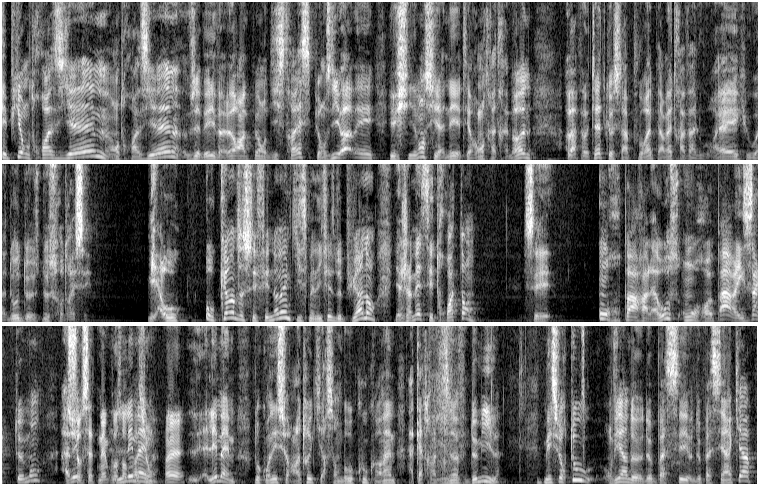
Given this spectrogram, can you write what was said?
Et puis en troisième, en troisième, vous avez les valeurs un peu en distress, puis on se dit ah mais finalement si l'année était vraiment très très bonne, ah bah, peut-être que ça pourrait permettre à Valourec ou à d'autres de, se redresser. Mais il n'y a aucun de ces phénomènes qui se manifestent depuis un an. Il n'y a jamais ces trois temps. C'est on repart à la hausse, on repart exactement avec sur cette même concentration. Les mêmes, les mêmes. Donc on est sur un truc qui ressemble beaucoup quand même à 99-2000. Mais surtout, on vient de, passer, un cap,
